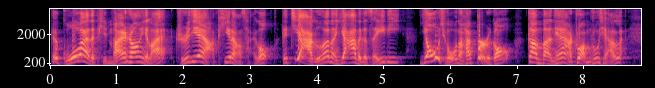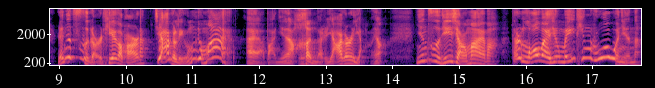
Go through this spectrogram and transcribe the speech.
这国外的品牌商一来，直接啊批量采购，这价格呢压得个贼低，要求呢还倍儿高，干半天啊赚不出钱来。人家自个儿贴个牌呢，加个零就卖了。哎呀，把您啊恨的是牙根痒痒。您自己想卖吧，但是老百姓没听说过您呢。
